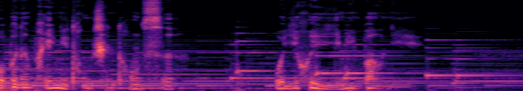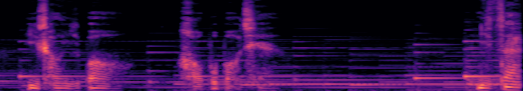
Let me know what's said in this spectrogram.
我不能陪你同生同死，我亦会以命报你。一长一抱，毫不抱歉。你在，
